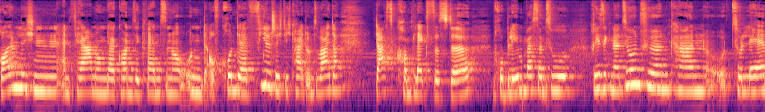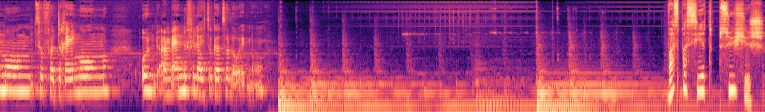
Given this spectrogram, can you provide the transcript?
räumlichen Entfernung der Konsequenzen und aufgrund der Vielschichtigkeit und so weiter das komplexeste Problem, was dann zu Resignation führen kann, zur Lähmung, zur Verdrängung und am Ende vielleicht sogar zur Leugnung. Was passiert psychisch,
